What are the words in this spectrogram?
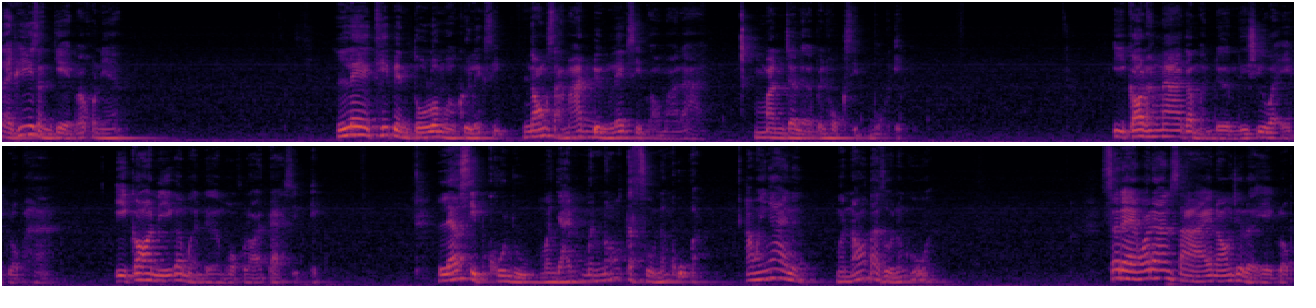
แต่พี่สังเกตว่าคนนี้ เลขที่เป็นตัวร่วมของเขาคือเลขสิบน้องสามารถดึงเลขสิบออกมาได้ มันจะเหลือเป็นหกสิบบวก x อีกก้อนข้างหน้าก็เหมือนเดิมที่ชื่อว่า x ลบห้าอีกก้อนนี้ก็เหมือนเดิมหกร้อยแปดสิบ x แล้วสิบคูณอยู่มันย้ายเหมือนน้องตัดศูนย์ทั้งคู่อะเอาง่ายๆเลย เหมือนน้องตัดศูนย์ทั้งคู่อะแสดงว่าด้านซ้ายน้องจะเหลือ x ลบ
